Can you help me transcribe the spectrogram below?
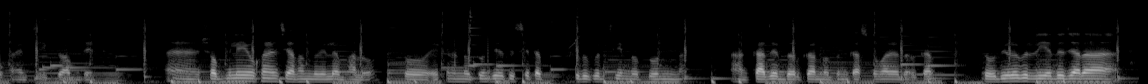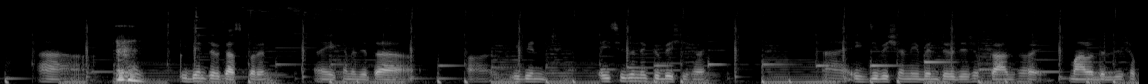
ওখানের চেয়ে একটু আপডেট সব মিলিয়ে ওখানে আলহামদুলিল্লাহ ভালো। তো এখানে নতুন যেহেতু সেট শুরু করেছি, নতুন কাজের দরকার, নতুন কাস্টমারের দরকার। সৌদি আরবের রিয়াদে যারা ইভেন্টের কাজ করেন এখানে যেটা ইভেন্ট এই সিজনে একটু বেশি হয়। এক্সিবিশন ইভেন্টের যেসব কাজ হয়, মারদের যেসব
